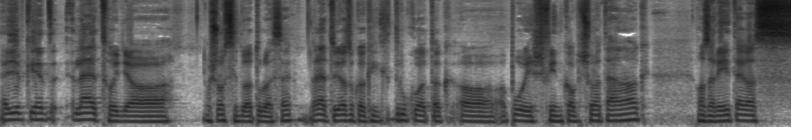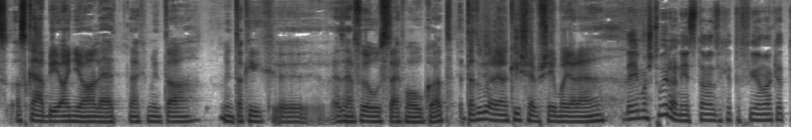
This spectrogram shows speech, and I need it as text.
Egyébként lehet, hogy a most rossz indulatú leszek, de lehet, hogy azok, akik drukoltak a, a Pó és Finn kapcsolatának, az a réteg, az, az kb. annyian lehetnek, mint a mint akik ezen felhúzták magukat. Tehát ugyanolyan kisebbség magyarán. De én most újra néztem ezeket a filmeket,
